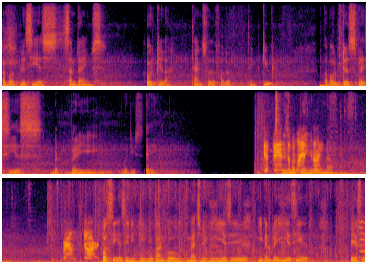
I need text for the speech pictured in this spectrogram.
About play sometimes. Korkila, thanks for the follow. Thank you. About this play but very what do you say? Defend He's the not plant playing right now. Round start. For CS you need team. You can't go matchmaking ESEA. You can play ESEA, face it,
